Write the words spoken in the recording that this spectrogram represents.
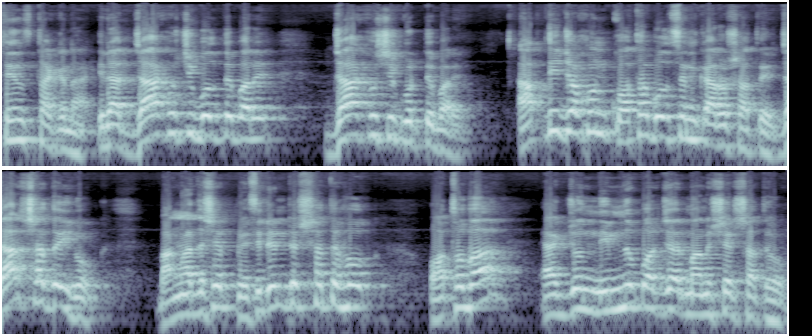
সেন্স থাকে না। এরা যা খুশি বলতে পারে, যা খুশি করতে পারে। আপনি যখন কথা বলছেন কারও সাথে, যার সাথেই হোক, বাংলাদেশের প্রেসিডেন্টের সাথে হোক, অথবা একজন নিম্ন পর্যায়ের মানুষের সাথে হোক,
